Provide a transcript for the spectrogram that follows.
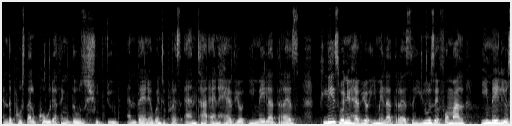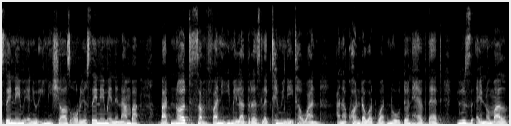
and the postal code. I think those should do. And then you're going to press enter and have your email address. Please when you have your email address use a formal email your surname and your initials or your surname and a number but not some funny email address like terminator one anaconda what what. No don't have that. Use a normal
